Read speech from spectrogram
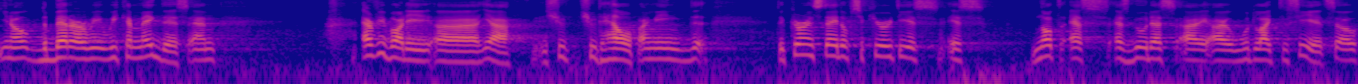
you know, the better we, we can make this. And everybody, uh, yeah, should, should help. I mean, the, the current state of security is, is not as, as good as I, I would like to see it. So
